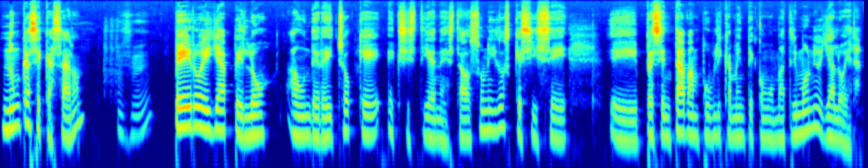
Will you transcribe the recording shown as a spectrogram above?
nunca se casaron, pero ella apeló a un derecho que existía en Estados Unidos, que si se eh, presentaban públicamente como matrimonio ya lo eran.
